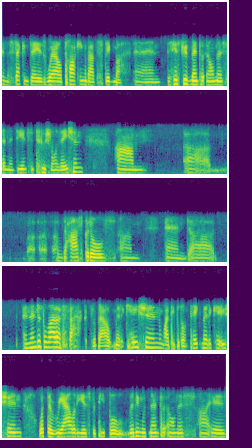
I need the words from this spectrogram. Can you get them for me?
and the second day as well, talking about stigma and the history of mental illness and the deinstitutionalization um, uh, of the hospitals, um, and uh, and then just a lot of facts about medication, why people don't take medication, what the reality is for people living with mental illness uh, is.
